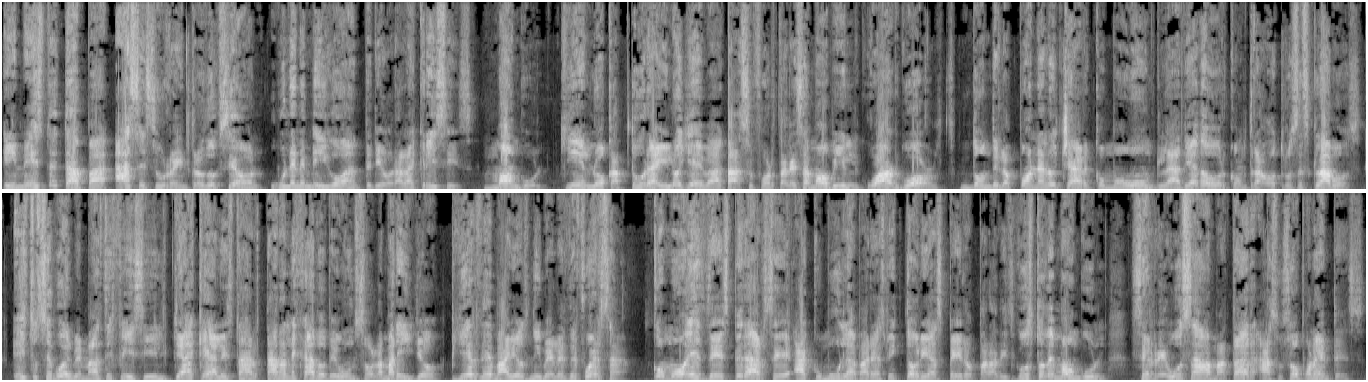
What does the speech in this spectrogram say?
En esta etapa hace su reintroducción un enemigo anterior a la crisis, Mongul, quien lo captura y lo lleva a su fortaleza móvil War World, donde lo pone a luchar como un gladiador contra otros esclavos. Esto se vuelve más difícil ya que al estar tan alejado de un sol amarillo, pierde varios niveles de fuerza. Como es de esperarse, acumula varias victorias, pero para disgusto de Mongul, se rehúsa a matar a sus oponentes.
